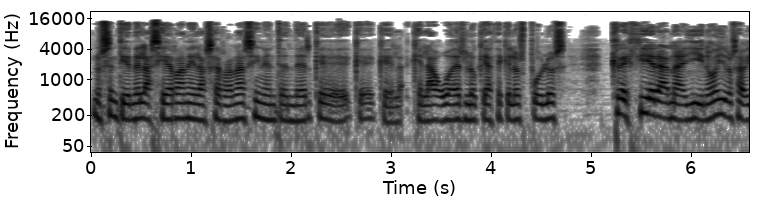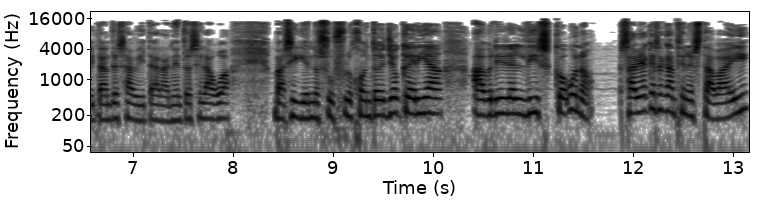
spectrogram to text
no se entiende la sierra ni la serrana sin entender que, que- que que el agua es lo que hace que los pueblos crecieran allí, ¿no? Y los habitantes habitaran. Entonces el agua va siguiendo su flujo. Entonces yo quería abrir el disco, bueno, sabía que esa canción estaba ahí,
